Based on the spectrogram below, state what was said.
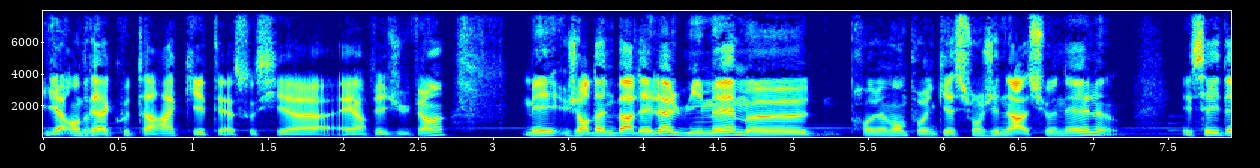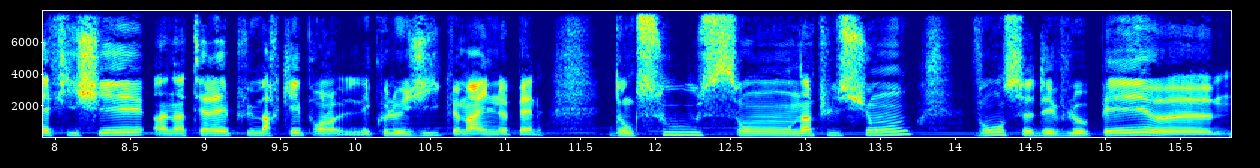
Il y a Andrea Cotarac qui était associé à Hervé Juvin Mais Jordan Bardella lui-même, euh, probablement pour une question générationnelle, essaye d'afficher un intérêt plus marqué pour l'écologie que Marine Le Pen. Donc sous son impulsion vont se développer euh,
